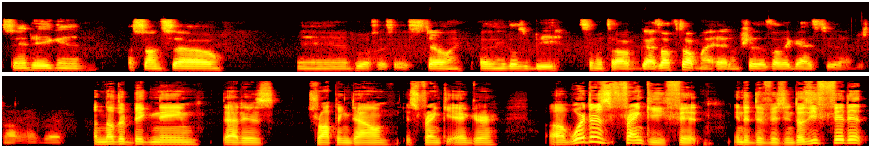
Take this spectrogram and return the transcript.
Sandhagen, Assunção, and who else I say Sterling. I think those would be some of the top guys off the top of my head. I'm sure there's other guys too that I'm just not remembering. Another big name that is dropping down is Frankie Edgar. Uh, where does Frankie fit in the division? Does he fit it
